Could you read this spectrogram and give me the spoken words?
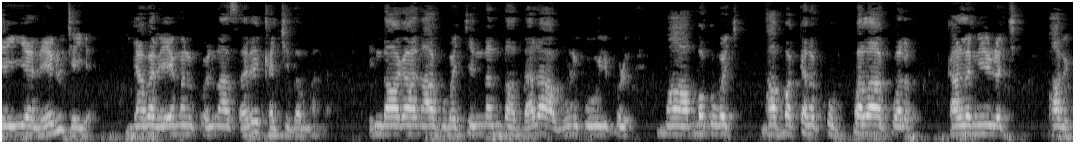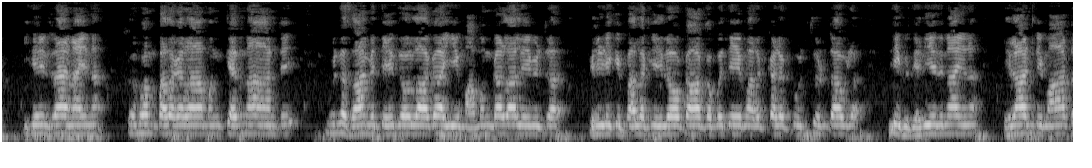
చెయ్యలేను చెయ్య. ఎవరేమనుకున్నా సరే ఖచ్చితం అన్న ఇందాక నాకు వచ్చిందంత దడ ఉణుకు ఇప్పుడు మా అమ్మకు వచ్చి నా పక్కన కుప్పలా కొలం కళ్ళ నీళ్ళు వచ్చి ఆమె ఇదేంట్రా నాయన? శుభం పలకరా మంకెన్నా అంటే ఉన్న సామెత ఏదోలాగా ఈ మామంగళాలు ఏమిట్రా? పెళ్ళికి పలకిలో కాకపోతే మరక్కడ కూర్చుంటావురా? నీకు తెలియదు నాయన ఇలాంటి మాట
